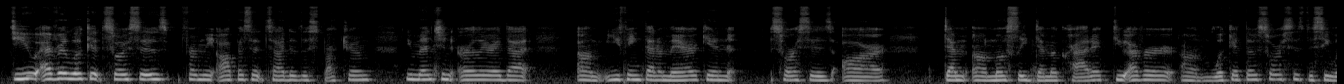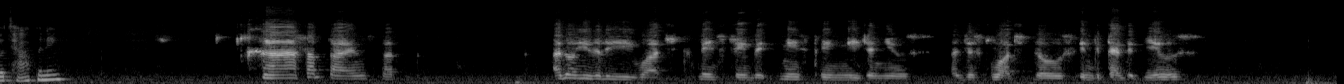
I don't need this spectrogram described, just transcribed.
Do you ever look at sources from the opposite side of the spectrum? You mentioned earlier that um, you think that American sources are dem- uh, mostly democratic. Do you ever um, look at those sources to see what's happening? Uh, sometimes, but I don't usually watch mainstream mainstream media news. I just watch those independent news,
